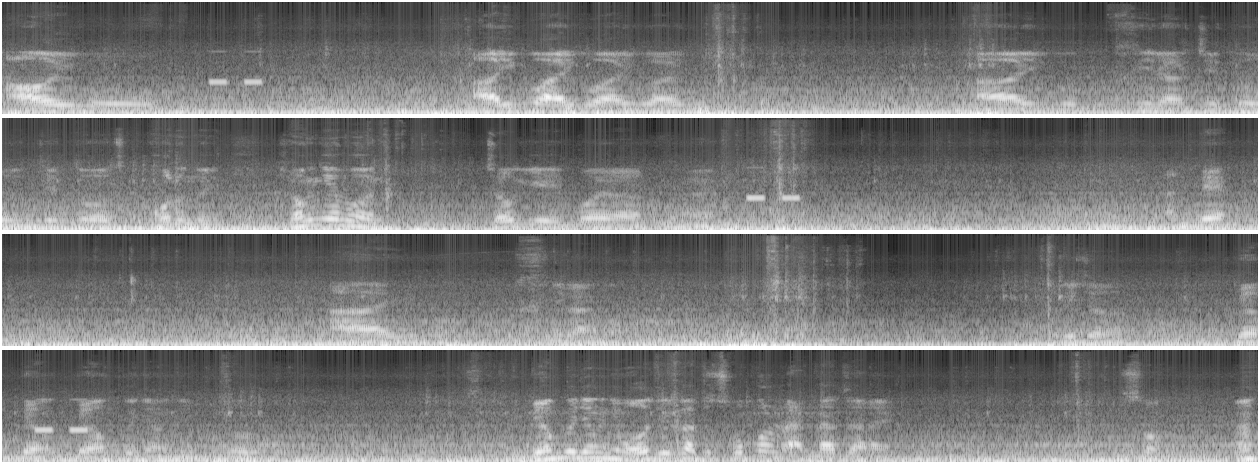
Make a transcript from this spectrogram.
아이고. 아이고, 아이고, 아이고, 아이고. 아이고, 큰일 날지 또, 이제 또, 보는 눈. 형님은 저기, 뭐야. 예. 음, 안 돼. 아이고, 큰일 나네. 우리 저 명, 명, 명근 형님 또. 명근 형님 어디 가도 소문을 안 나잖아요. 소, 어?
